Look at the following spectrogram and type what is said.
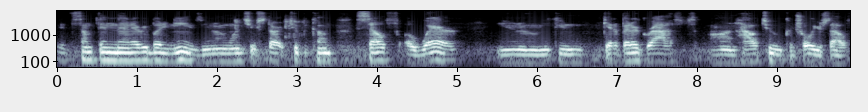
it's something that everybody needs. You know, once you start to become self-aware, you know, you can get a better grasp on how to control yourself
